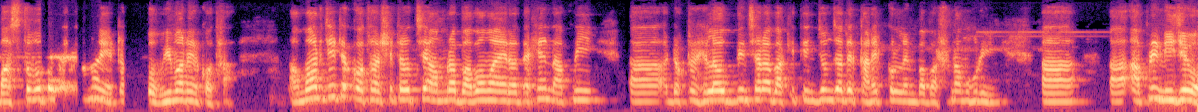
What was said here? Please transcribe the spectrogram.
বাস্তবতা নয় এটা অভিমানের কথা। আমার যেটা কথা সেটা হচ্ছে আমরা বাবা মায়েরা দেখেন, আপনি ডক্টর হেলাউদ্দিন ছাড়া বাকি তিনজন যাদের কানেক্ট করলেন বা বাসনা মুহুরি আপনি নিজেও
